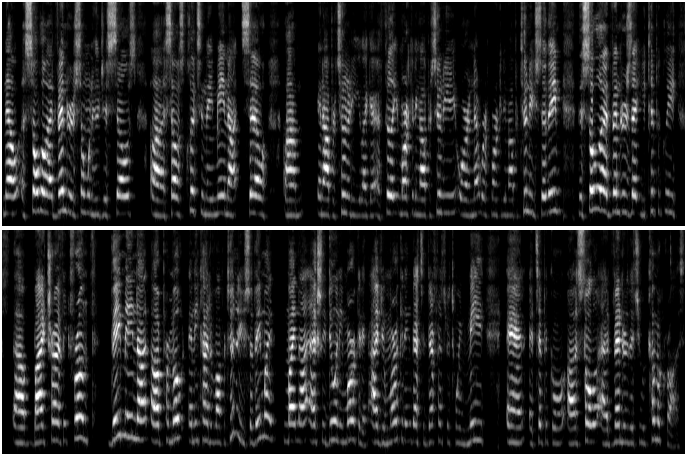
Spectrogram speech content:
Now, a solo ad vendor is someone who just sells uh, sells clicks and they may not sell um, an opportunity like an affiliate marketing opportunity or a network marketing opportunity. So they the solo ad vendors that you typically uh, buy traffic from they may not uh, promote any kind of opportunity. So they might might not actually do any marketing. I do marketing. That's the difference between me and a typical uh, solo ad vendor that you would come across.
